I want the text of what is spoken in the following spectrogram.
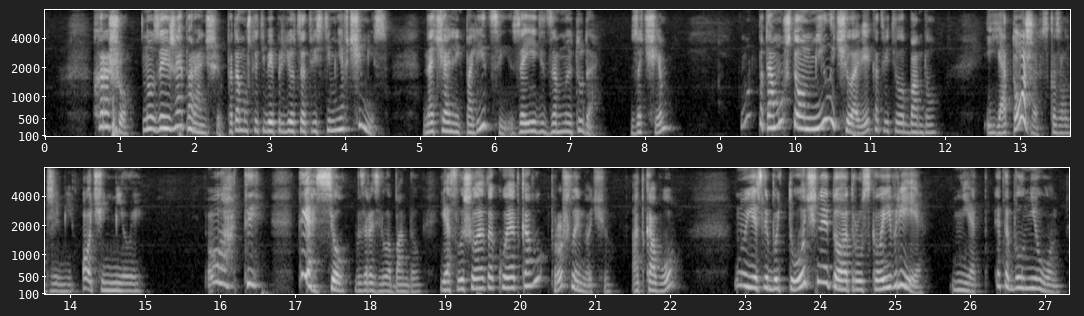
Хорошо, но заезжай пораньше, потому что тебе придется отвезти меня в Чимнис. Начальник полиции заедет за мной туда. Зачем? Ну, потому что он милый человек, ответила Бандл. И я тоже, сказал Джимми, очень милый. «О, ты, ты осел!» — возразила Бандл. «Я слышала это кое от кого прошлой ночью». «От кого?» «Ну, если быть точной, то от русского еврея. Нет, это был не он.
